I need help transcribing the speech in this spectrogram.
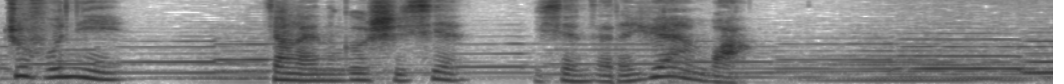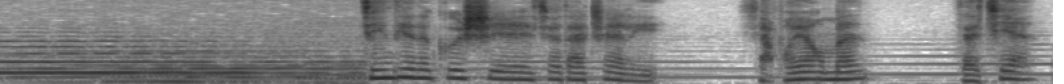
祝福你，将来能够实现你现在的愿望。今天的故事就到这里，小朋友们再见。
